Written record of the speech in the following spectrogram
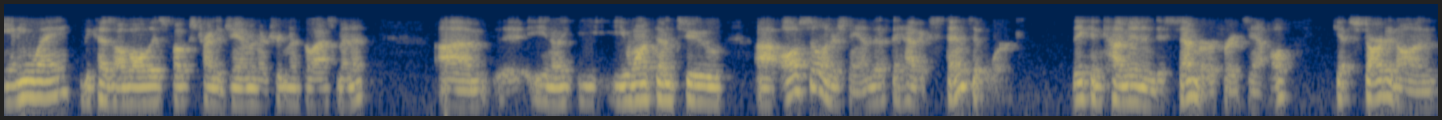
anyway because of all these folks trying to jam in their treatment at the last minute. Um, you know, you, you want them to uh, also understand that if they have extensive work, they can come in in December, for example, get started on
